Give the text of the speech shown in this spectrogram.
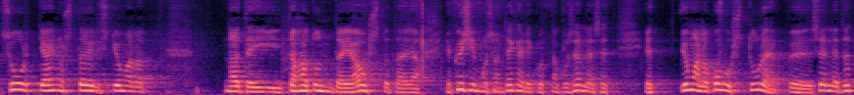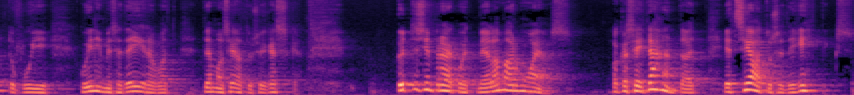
suurt ja ainust tõelist jumalat nad ei taha tunda ja austada ja, ja küsimus on tegelikult nagu selles, et, et jumala kohus tuleb selle tõttu, kui, kui inimesed eiravad tema seadusi ja käske. ütlesin praegu, et me elame armuajas, aga see ei tähenda, et, et seadused ei kehtiks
